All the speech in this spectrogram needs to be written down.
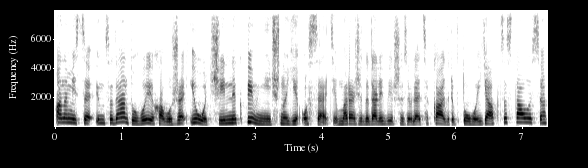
А на місце інциденту виїхав уже і очільник північної Осетії. В мережі дедалі більше з'являється кадрів того, як це сталося.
